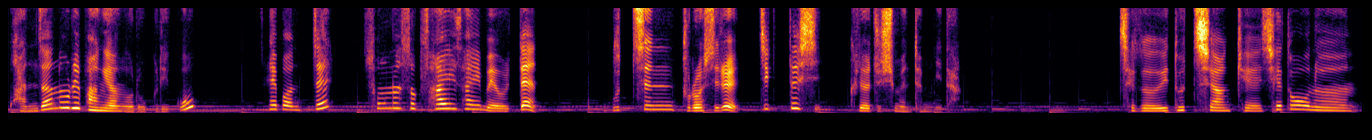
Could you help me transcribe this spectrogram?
관자놀이 방향으로 그리고 세 번째 속눈썹 사이사이 메울 땐 묻힌 브러쉬를 찍듯이 그려주시면 됩니다. 제가 의도치 않게 섀도우는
